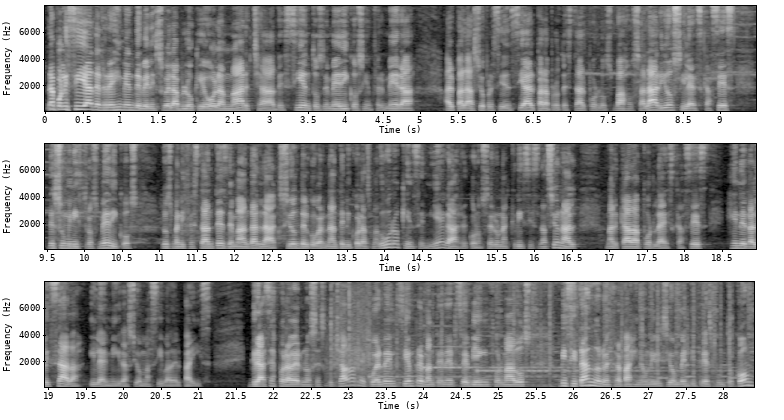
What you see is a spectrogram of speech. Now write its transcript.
La policía del régimen de Venezuela bloqueó la marcha de cientos de médicos y enfermeras al Palacio Presidencial para protestar por los bajos salarios y la escasez de suministros médicos. Los manifestantes demandan la acción del gobernante Nicolás Maduro, quien se niega a reconocer una crisis nacional marcada por la escasez generalizada y la emigración masiva del país. Gracias por habernos escuchado. Recuerden siempre mantenerse bien informados visitando nuestra página univision23.com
